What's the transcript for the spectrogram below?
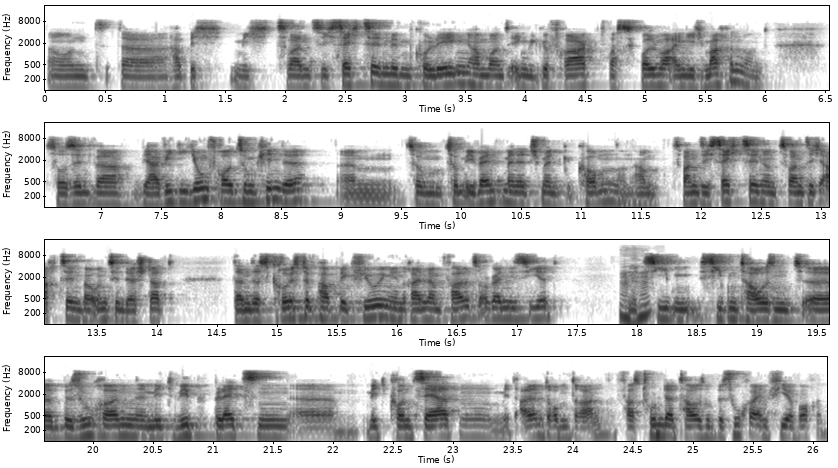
Und da habe ich mich 2016 mit einem Kollegen, haben wir uns irgendwie gefragt, was wollen wir eigentlich machen? Und so sind wir, ja, wie die Jungfrau zum Kinde ähm, zum, zum Eventmanagement gekommen und haben 2016 und 2018 bei uns in der Stadt dann das größte Public Viewing in Rheinland-Pfalz organisiert mhm. mit sieben, 7000 äh, Besuchern, mit VIP-Plätzen, äh, mit Konzerten, mit allem drum dran. Fast 100.000 Besucher in vier Wochen.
